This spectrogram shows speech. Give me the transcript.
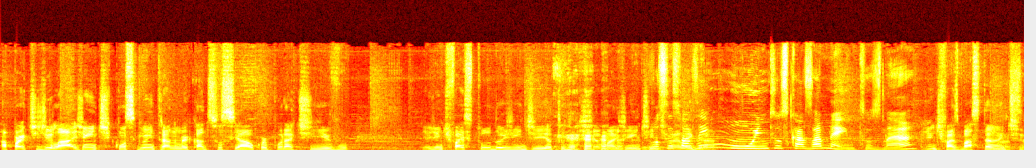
a partir de lá a gente conseguiu entrar no mercado social, corporativo. E a gente faz tudo hoje em dia, tudo que chama a gente, a gente Vocês fazem legal. muitos casamentos, né? A gente faz bastante.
